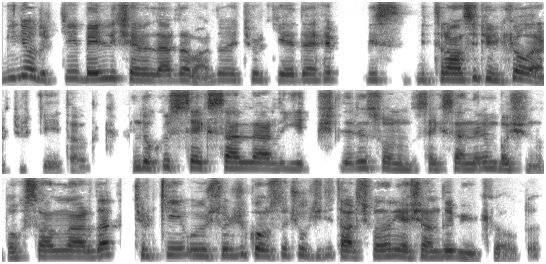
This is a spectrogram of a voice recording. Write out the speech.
biliyorduk ki belli çevrelerde vardı ve Türkiye'de hep biz bir transit ülke olarak Türkiye'yi tanıdık. 1980'lerde, 70'lerin sonunda, 80'lerin başında, 90'larda Türkiye uyuşturucu konusunda çok ciddi tartışmaların yaşandığı bir ülke oldu.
